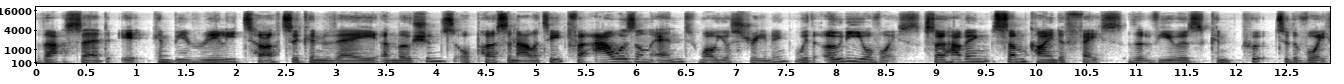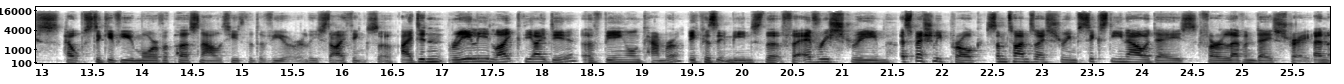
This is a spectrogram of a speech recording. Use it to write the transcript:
That said, it can be really tough to convey emotions or personality for hours on end while you're streaming with only your voice. So having some kind of face that viewers can put to the voice helps to give you more of a personality to the viewer, at least I think so. I didn't really like the idea of being on camera because it means that for every stream, especially prog, sometimes I stream 16 hour days for 11 days straight. And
